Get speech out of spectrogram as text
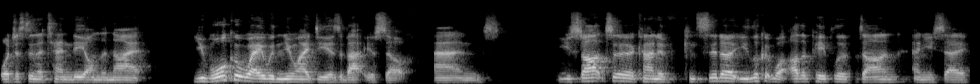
or just an attendee on the night, you walk away with new ideas about yourself. And you start to kind of consider, you look at what other people have done and you say,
